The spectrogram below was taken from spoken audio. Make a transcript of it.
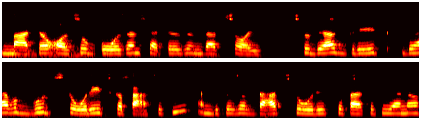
matter also goes and settles in that soil. So they are great. They have a good storage capacity, and because of that storage capacity and a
